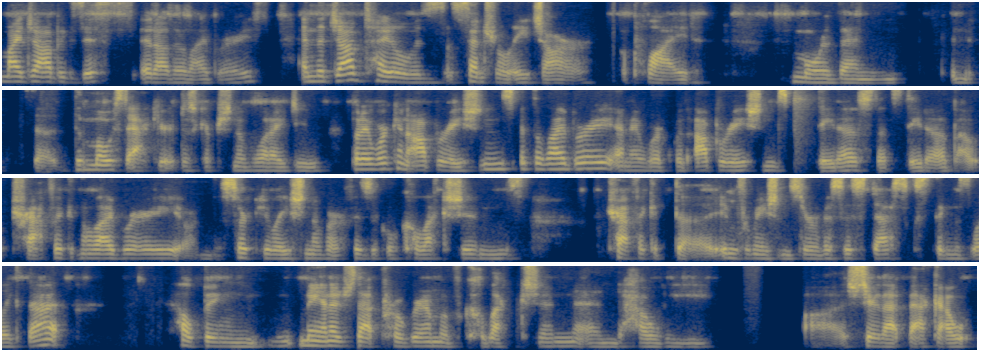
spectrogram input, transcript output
my job exists at other libraries. And the job title was central HR applied more than the, the most accurate description of what I do. But I work in operations at the library and I work with operations data. So that's data about traffic in the library, on the circulation of our physical collections, traffic at the information services desks, things like that, helping manage that program of collection and how we uh, share that back out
